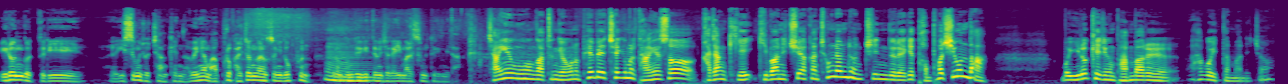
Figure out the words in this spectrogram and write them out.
이런 것들이 있으면 좋지 않겠나. 왜냐하면 앞으로 발전 가능성이 높은 그런 음. 분들이기 때문에 제가 이 말씀을 드립니다. 장애 의원 같은 경우는 패배 책임을 당해서 가장 기, 기반이 취약한 청년 정치인들에게 덮어 씌운다. 뭐 이렇게 지금 반발을 하고 있단 말이죠.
